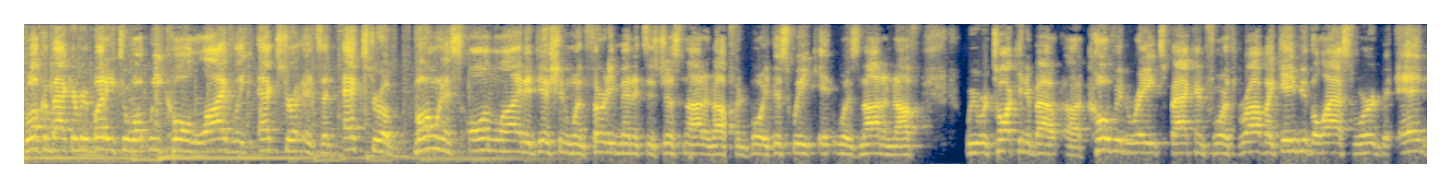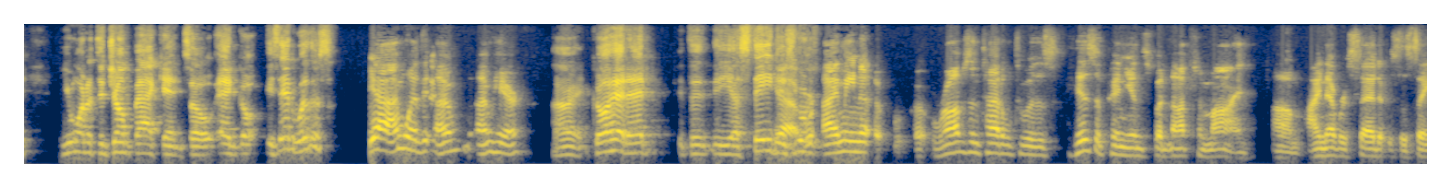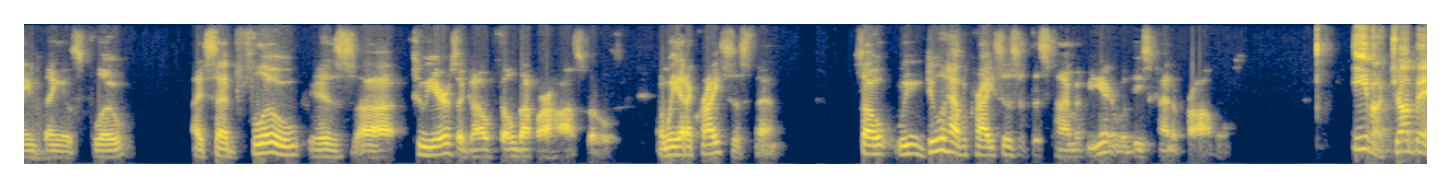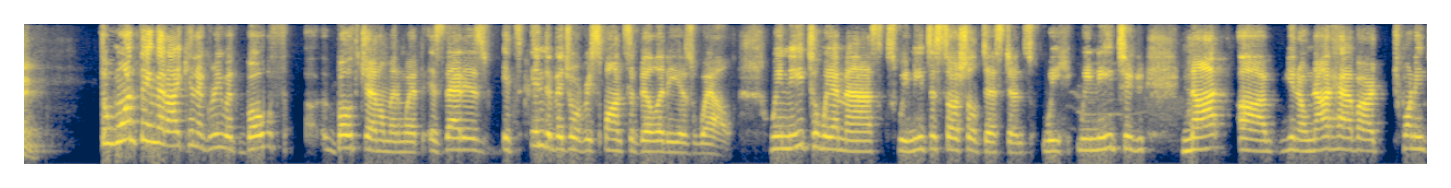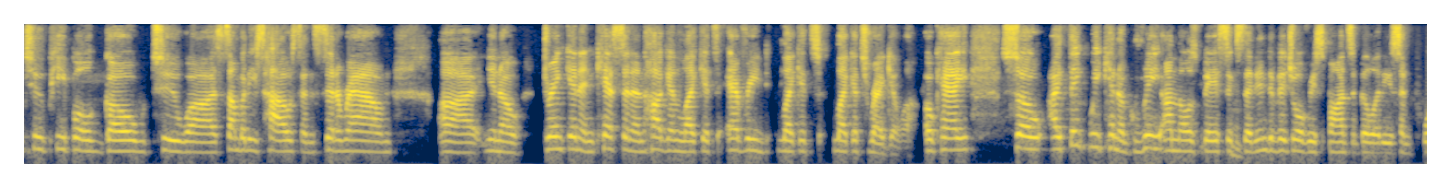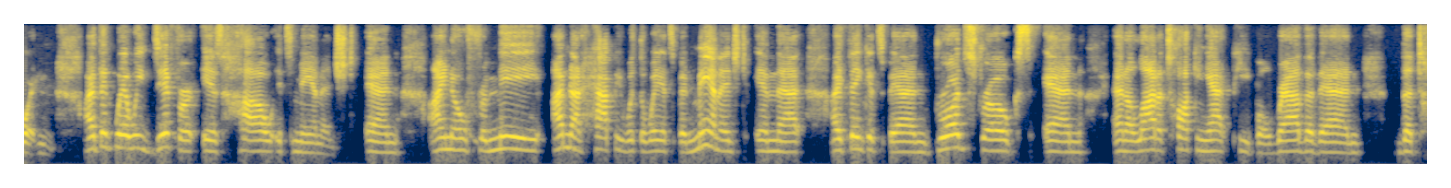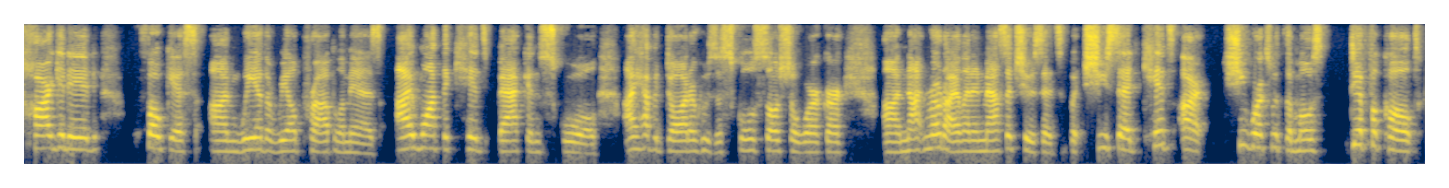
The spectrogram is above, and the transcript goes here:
Welcome back, everybody, to what we call Lively Extra. It's an extra bonus online edition when 30 minutes is just not enough. And boy, this week it was not enough. We were talking about uh, COVID rates back and forth. Rob, I gave you the last word, but Ed, you wanted to jump back in. So, Ed, go. Is Ed with us? Yeah, I'm with. I'm I'm here. All right, go ahead, Ed. The the uh, stage yeah, is yours. I mean, uh, Rob's entitled to his his opinions, but not to mine. Um, I never said it was the same thing as flu. I said flu is uh, two years ago filled up our hospitals, and we had a crisis then. So we do have a crisis at this time of year with these kind of problems. Eva, jump in the one thing that I can agree with both both gentlemen with is that is it's individual responsibility as well. We need to wear masks. We need to social distance. We we need to not uh, you know not have our 22 people go to uh, somebody's house and sit around uh, you know, drinking and kissing and hugging like it's every like it's like it's regular. Okay, so I think we can agree on those basics that individual responsibility is important. I think where we differ is how it's managed, and I know for me, I'm not happy with the way it's been managed. In that, I think it's been broad strokes and and a lot of talking at people rather than the targeted focus on where the real problem is. I want the kids back in school. I have a daughter who's a school social worker, uh, not in Rhode Island, in Massachusetts, but she said kids are, she works with the most difficult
